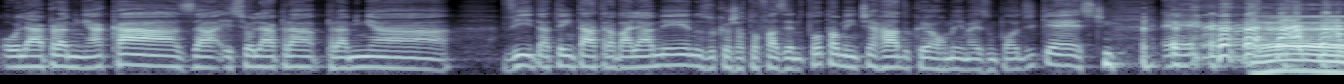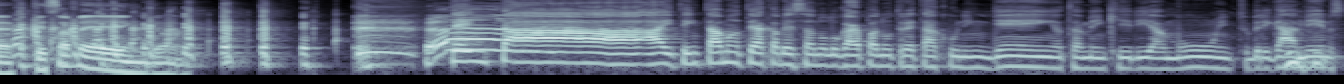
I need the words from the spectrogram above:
olhar pra minha casa, esse olhar pra minha vida, tentar trabalhar menos, o que eu já tô fazendo totalmente errado, que eu arrumei mais um podcast. É, É, fiquei sabendo. tentar, ai, tentar manter a cabeça no lugar pra não tretar com ninguém, eu também queria muito, brigar menos.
